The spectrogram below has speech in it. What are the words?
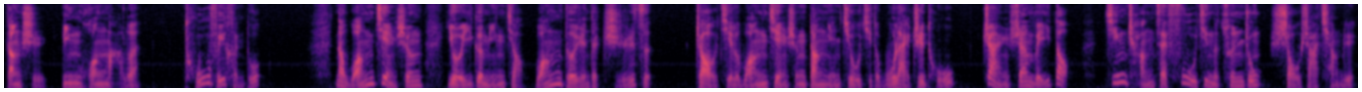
当时兵荒马乱，土匪很多。那王建生有一个名叫王德仁的侄子，召集了王建生当年纠集的无赖之徒。占山为盗，经常在附近的村中烧杀抢掠。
